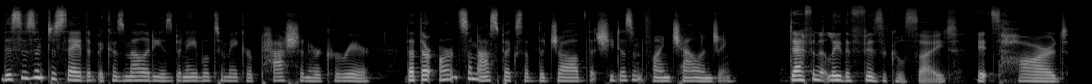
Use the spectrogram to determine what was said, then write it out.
This isn't to say that because Melody has been able to make her passion her career, that there aren't some aspects of the job that she doesn't find challenging. Definitely the physical side. It's hard,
